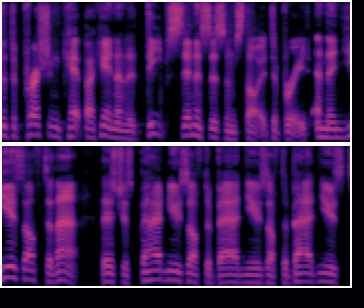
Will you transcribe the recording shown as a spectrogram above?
the depression kept back in and a deep cynicism started to breed. And then years after that, there's just bad news after bad news after bad news.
